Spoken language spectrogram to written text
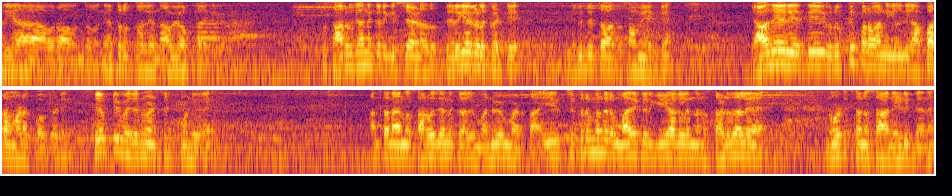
ಅಧಿಯ ಅವರ ಒಂದು ನೇತೃತ್ವದಲ್ಲಿ ನಾವೇ ಹೋಗ್ತಾ ಇದ್ದೀವಿ ಸೊ ಸಾರ್ವಜನಿಕರಿಗೆ ಇಷ್ಟ ಹೇಳೋದು, ತೆರಿಗೆಗಳು ಕಟ್ಟಿ ನಿಗದಿತವಾದ ಸಮಯಕ್ಕೆ ಯಾವುದೇ ರೀತಿ ವೃತ್ತಿ ಪರವಾನಗಿ ಇಲ್ಲದೆ ವ್ಯಾಪಾರ ಮಾಡೋಕ್ಕೆ ಹೋಗಬೇಡಿ. ಸೇಫ್ಟಿ ಮೆಜರ್ಮೆಂಟ್ಸ್ ಇಟ್ಕೊಂಡಿರಿ ಅಂತ ನಾನು ಸಾರ್ವಜನಿಕರಲ್ಲಿ ಮನವಿ ಮಾಡ್ತಾ, ಈ ಚಿತ್ರಮಂದಿರ ಮಾಲೀಕರಿಗೆ ಈಗಾಗಲೇ ನಾನು ಸ್ಥಳದಲ್ಲೇ ನೋಟಿಸನ್ನು ಸಹ ನೀಡಿದ್ದೇನೆ.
